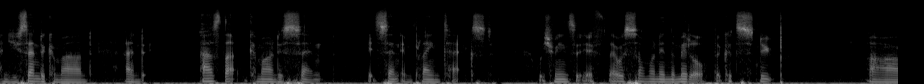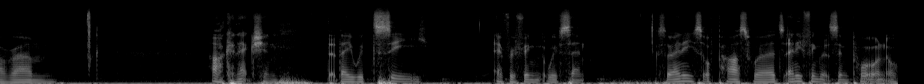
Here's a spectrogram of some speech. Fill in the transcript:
and you send a command, and as that command is sent, it's sent in plain text, which means that if there was someone in the middle that could snoop our um, our connection, that they would see everything that we've sent. So any sort of passwords, anything that's important or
